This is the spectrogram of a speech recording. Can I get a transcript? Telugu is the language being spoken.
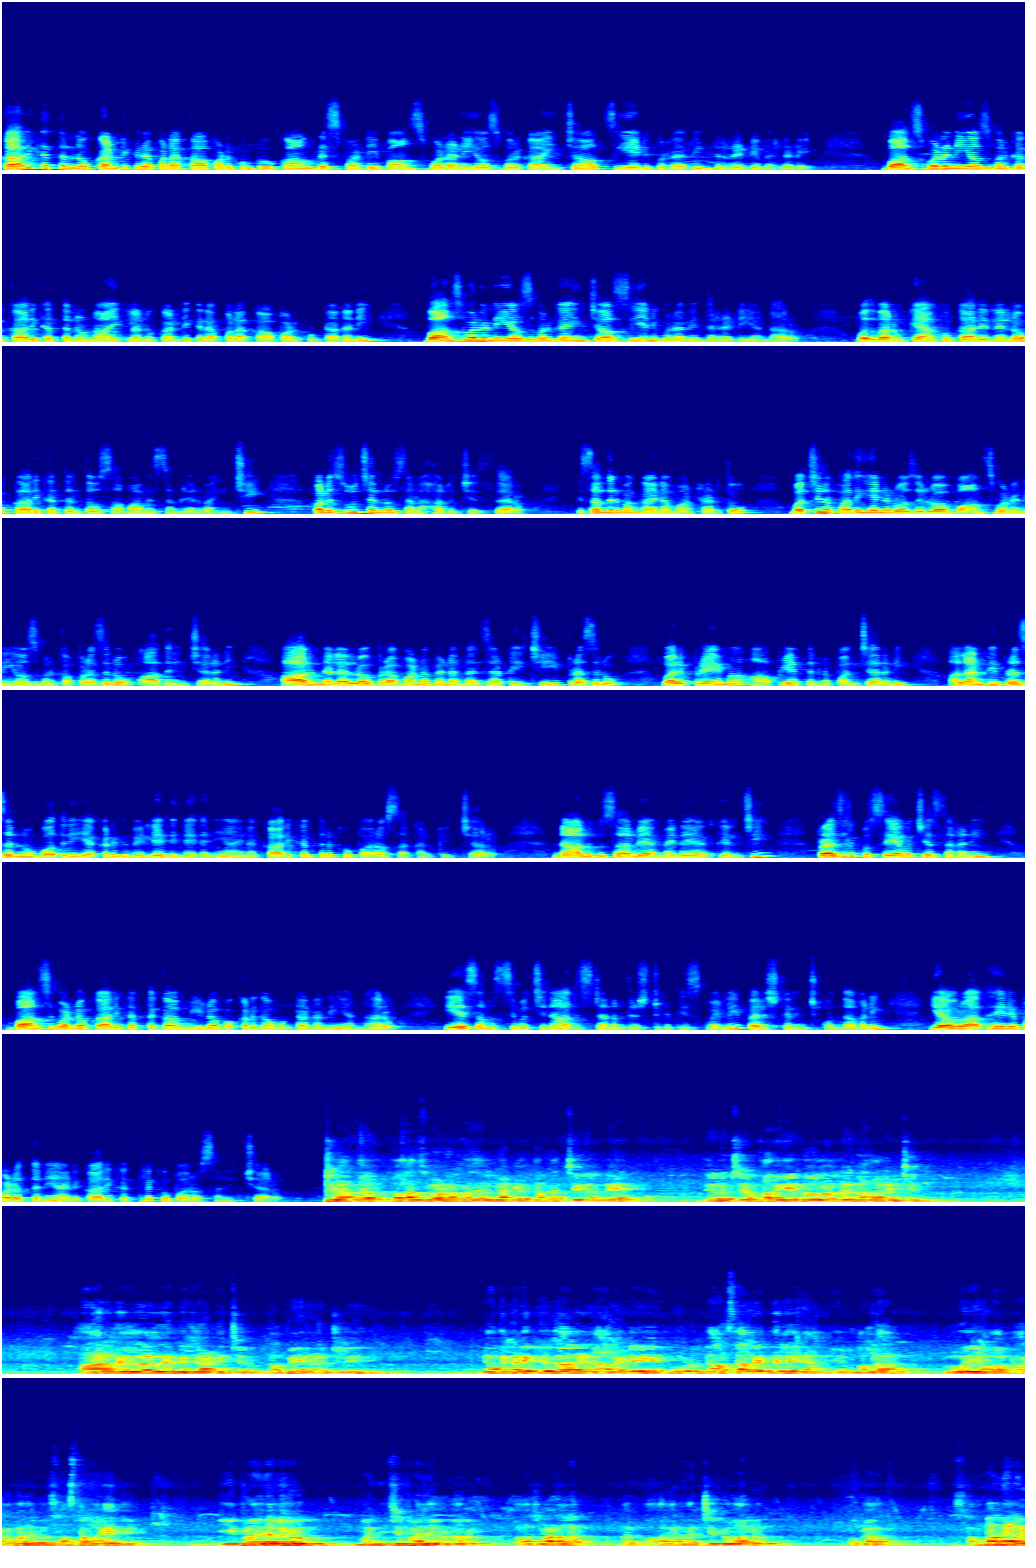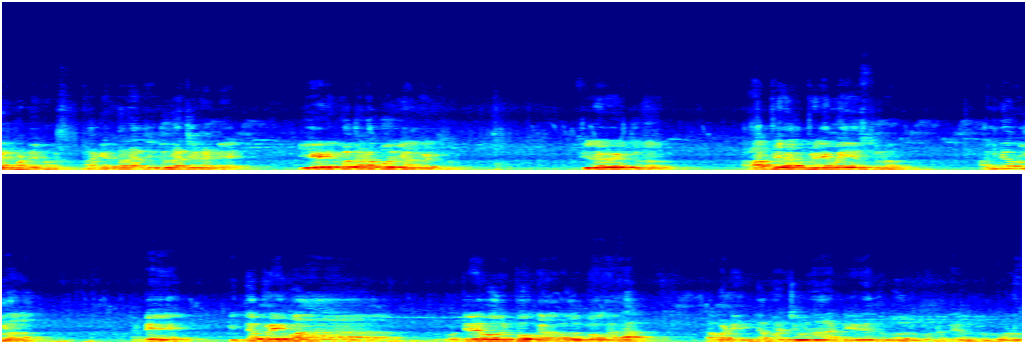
కార్యకర్తలను కంటికి రెప్పలా కాపాడుకుంటూ కాంగ్రెస్ పార్టీ బాన్సువాడ నియోజకవర్గ ఇన్ఛార్జ్ ఏనుగు రవీంద్ర రెడ్డి వెల్లడి. బాన్సువాడ నియోజకవర్గ కార్యకర్తలను నాయకులను కంటికి రెప్పలా కాపాడుకుంటానని బాన్సువాడ నియోజకవర్గ ఇన్ఛార్జ్ ఏనుగు రవీందర్ రెడ్డి అన్నారు. బుధవారం క్యాంపు కార్యాలయంలో కార్యకర్తలతో సమావేశం నిర్వహించి పలు సూచనలు సలహాలు చేశారు. ఈ సందర్భంగా ఆయన మాట్లాడుతూ వచ్చిన పదిహేను రోజుల్లో బాన్స్వాడ నియోజకవర్గ ప్రజలు ఆదరించారని ఆరు నెలల్లో బ్రహ్మాండమైన మెజార్టీ ఇచ్చి ప్రజలు వారి ప్రేమ ఆప్యాయతలను పంచారని అలాంటి ప్రజలను వదిలి ఎక్కడికి వెళ్ళేది లేదని ఆయన కార్యకర్తలకు భరోసా కల్పించారు. నాలుగు సార్లు ఎమ్మెల్యే గెలిచి ప్రజలకు సేవ చేశారని బాన్సువాడలో కార్యకర్తగా మీలో ఒకరుగా ఉంటానని అన్నారు. ఏ సమస్య వచ్చినా అధిష్టానం దృష్టికి తీసుకువెళ్ళి పరిష్కరించుకుందామని ఎవరు అధైర్యపడొద్దని ఆయన కార్యకర్తలకు భరోసానిచ్చారు. శాతం బాన్స్వాడ ప్రజలు నాకు ఎంత నచ్చిందంటే నేను వచ్చిన పదిహేను రోజుల్లోనే ఆదరించాను ఆరు నెలలనే మెజార్టీ ఇచ్చారు. డెబ్బై ఏళ్ళ నుంచి లేదు నేను అంతకంటే కింద నేను ఆల్రెడీ మూడు నాలుగు సార్లు ఎమ్మెల్యే అయినా. మళ్ళా రోజు కాకపోతే స్వస్థమైంది ఈ ప్రజలు మంచి ప్రజలు ఉన్నారు. బాన్స్వాడలో నాకు బాగా నచ్చిన వాళ్ళు. ఒక సంబంధాలు ఏర్పడ్డాయి మనకు నాకు ఎంత నచ్చింది ఎందుకు నచ్చిందంటే ఏడు కొత్తడ భోజనాలు పెడుతున్నారు. తినబెడుతున్నారు. ఆప్యాయ ప్రేమ చేస్తున్నారు. అన్ని ఊళ్ళలో అంటే ఇంత ప్రేమ ఒట్టే వదులుకోం కదా వదులుకోం కదా. కాబట్టి ఇంత మంచి ఉన్నదంటే అంటే నేను ఎందుకు వదులుకుంటా? నేను వదులుకోను.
